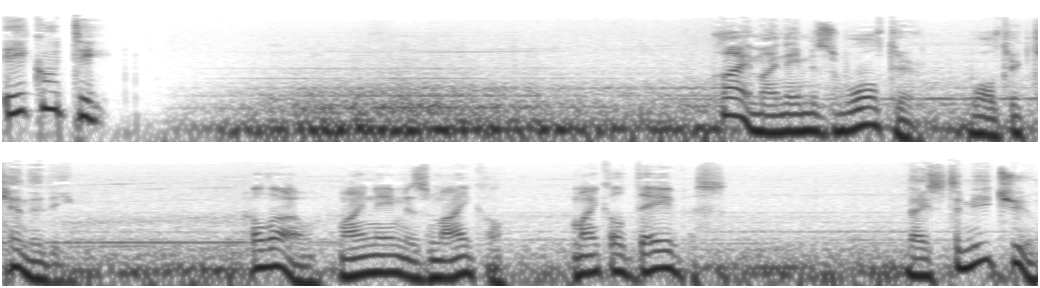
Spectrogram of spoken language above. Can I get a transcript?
écoutez. Hi, my name is Walter, Walter Kennedy. Hello, my name is Michael, Michael Davis. Nice to meet you.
